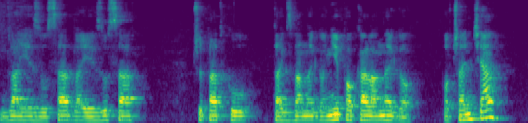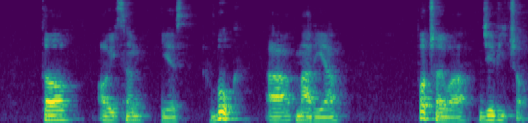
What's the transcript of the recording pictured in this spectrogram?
dla Jezusa. Dla Jezusa w przypadku tak zwanego niepokalanego poczęcia to ojcem jest Bóg, a Maria poczęła dziewiczo.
